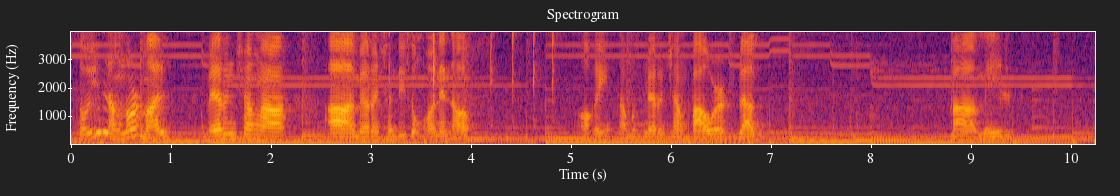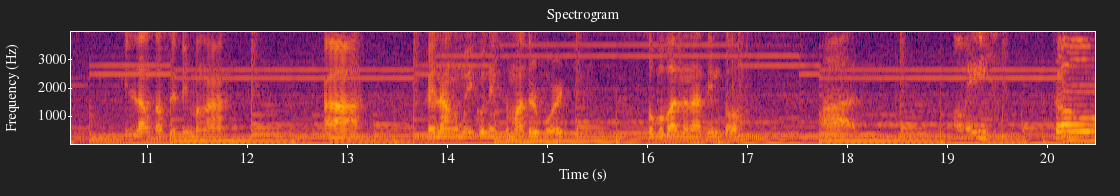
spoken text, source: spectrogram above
So, yun lang. Normal. Meron siyang, uh, uh, meron siyang ditong on and off. Okay? Tapos, meron siyang power plug. Uh, mail. Yun lang. Tapos, ito yung mga uh, kailangan mo i-connect sa motherboard. So, baba na natin to. Uh, okay. So,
